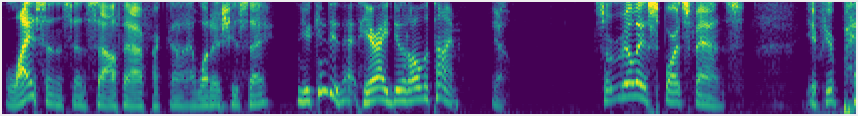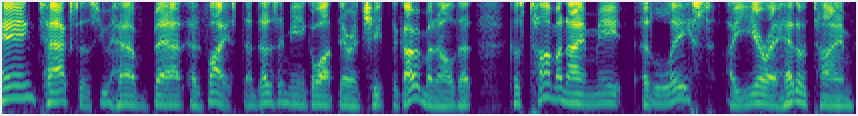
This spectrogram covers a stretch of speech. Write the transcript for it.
licensed in South Africa, and what does she say? you can do that here. I do it all the time. Yeah. So really, sports fans, if you're paying taxes, you have bad advice. That doesn't mean you go out there and cheat the government all that, because Tom and I meet at least a year ahead of time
